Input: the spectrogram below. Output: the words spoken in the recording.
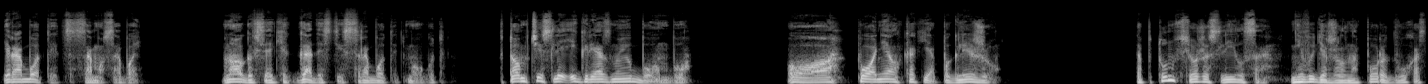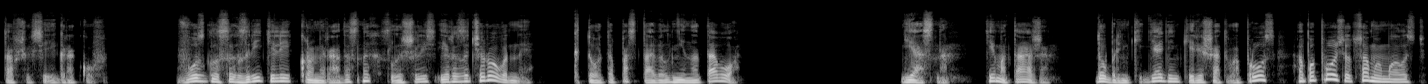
и работается, само собой. Много всяких гадостей сработать могут. В том числе и грязную бомбу. О, понял, как я погляжу. Топтун все же слился, не выдержал напора двух оставшихся игроков. В возгласах зрителей, кроме радостных, слышались и разочарованные. Кто-то поставил не на того. Ясно. Тема та же. Добренькие дяденьки решат вопрос, а попросят самую малость.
